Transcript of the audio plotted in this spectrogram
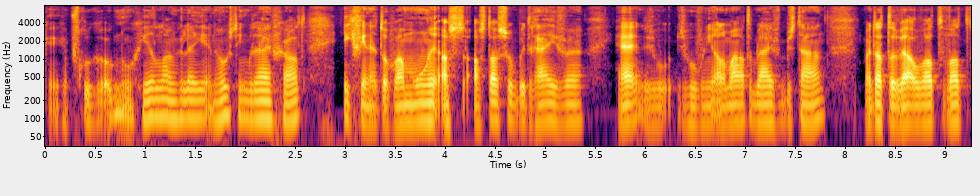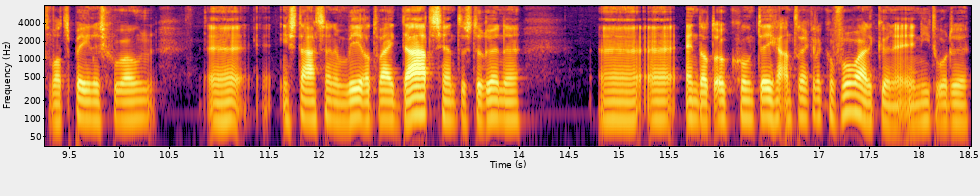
Ik heb vroeger ook nog heel lang geleden een hostingbedrijf gehad. Ik vind het toch wel mooi als, als dat soort bedrijven... Hè, dus ze hoeven niet allemaal te blijven bestaan... maar dat er wel wat, wat, wat spelers gewoon uh, in staat zijn om wereldwijd datacenters te runnen... Uh, uh, en dat ook gewoon tegen aantrekkelijke voorwaarden kunnen. En niet worden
